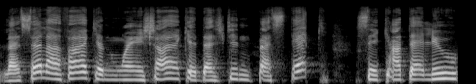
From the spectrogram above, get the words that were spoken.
La seule affaire qui est moins cher que d'acheter une pastèque, c'est Cantalou.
